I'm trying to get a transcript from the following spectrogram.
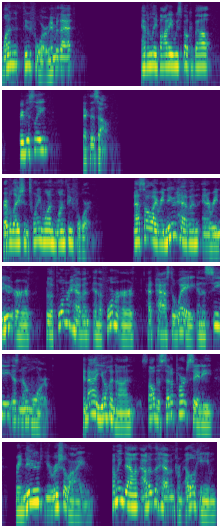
1 through 4. Remember that heavenly body we spoke about previously? Check this out. Revelation 21 1 through 4. And I saw a renewed heaven and a renewed earth, for the former heaven and the former earth had passed away, and the sea is no more. And I, Yohanan, saw the set apart city, renewed Jerusalem, coming down out of the heaven from Elohim,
